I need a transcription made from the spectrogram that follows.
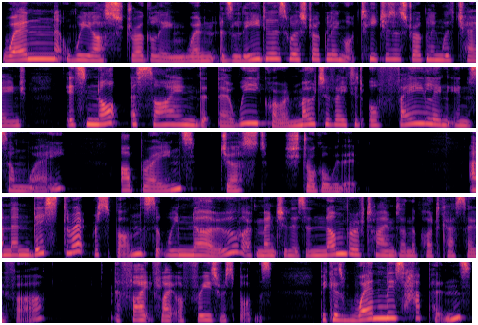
When we are struggling, when as leaders we're struggling or teachers are struggling with change, it's not a sign that they're weak or unmotivated or failing in some way. Our brains just struggle with it. And then this threat response that we know, I've mentioned this a number of times on the podcast so far, the fight, flight, or freeze response. Because when this happens,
